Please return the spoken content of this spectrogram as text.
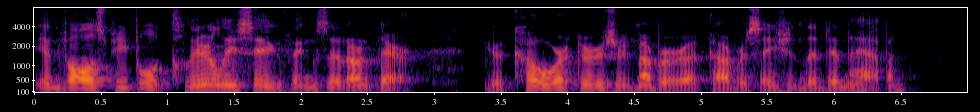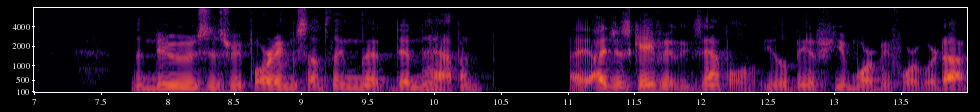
involves people clearly seeing things that aren't there. Your coworkers remember a conversation that didn't happen. The news is reporting something that didn't happen. I, I just gave you an example. There'll be a few more before we're done.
